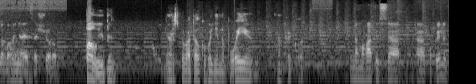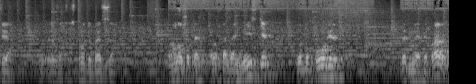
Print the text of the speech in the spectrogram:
забороняється що робити? Палити. Розпивати алкогольні напої, наприклад. Намагатися е, покинути е, без Проносите розкази в місті, вибухові предмети, правильно?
